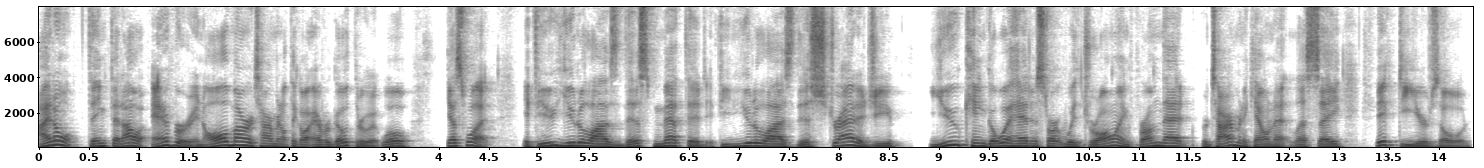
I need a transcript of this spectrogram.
I don't think that I'll ever in all my retirement, I don't think I'll ever go through it. Well, guess what? If you utilize this method, if you utilize this strategy, you can go ahead and start withdrawing from that retirement account at, let's say, 50 years old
